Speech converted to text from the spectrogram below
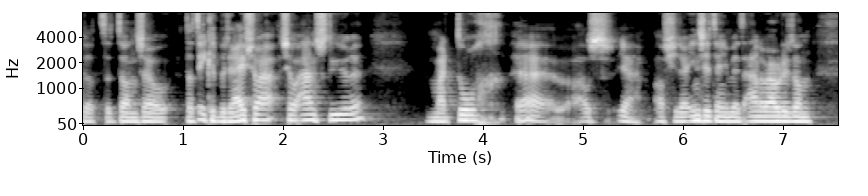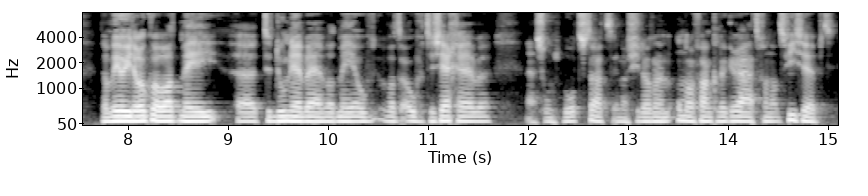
dat, het dan zo, dat ik het bedrijf zou, aansturen. Maar toch, uh, als, ja, als je daarin zit en je bent aandeelhouder, dan, dan wil je er ook wel wat mee te doen hebben en wat, mee over, wat over te zeggen hebben. Nou, soms botst dat. En als je dan een onafhankelijke raad van advies hebt,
